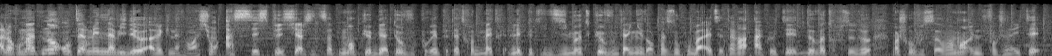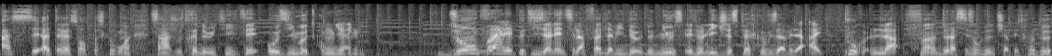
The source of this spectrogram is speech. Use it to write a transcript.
Alors maintenant, on termine la vidéo avec une information assez spéciale, c'est simplement que bientôt vous pourrez peut-être mettre les petites emotes que vous gagnez dans le pass de combat, etc. à côté de votre pseudo. Moi je trouve que c'est vraiment une fonctionnalité assez intéressante parce qu'au moins ça rajouterait de l'utilité aux emotes qu'on gagne. Donc voilà les petits aliens, c'est la fin de la vidéo de news et de leaks. J'espère que vous avez la hype pour la fin de la saison 2 de chapitre 2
